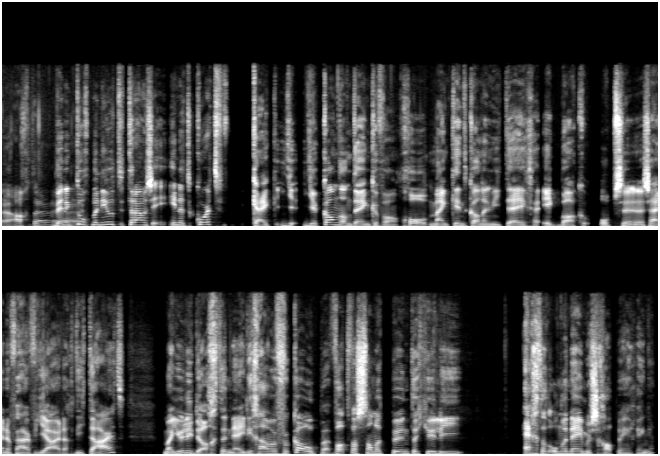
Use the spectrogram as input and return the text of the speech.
achter. Ben ik toch benieuwd, trouwens in het kort kijk, je, je kan dan denken van, goh, mijn kind kan er niet tegen. Ik bak op zijn of haar verjaardag die taart. Maar jullie dachten, nee, die gaan we verkopen. Wat was dan het punt dat jullie echt het ondernemerschap ingingen?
